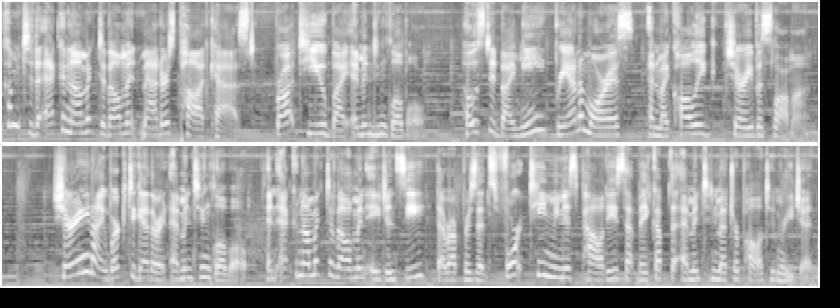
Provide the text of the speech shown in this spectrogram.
Welcome to the Economic Development Matters podcast, brought to you by Edmonton Global, hosted by me, Brianna Morris, and my colleague, Sherry Baslama. Sherry and I work together at Edmonton Global, an economic development agency that represents 14 municipalities that make up the Edmonton metropolitan region.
